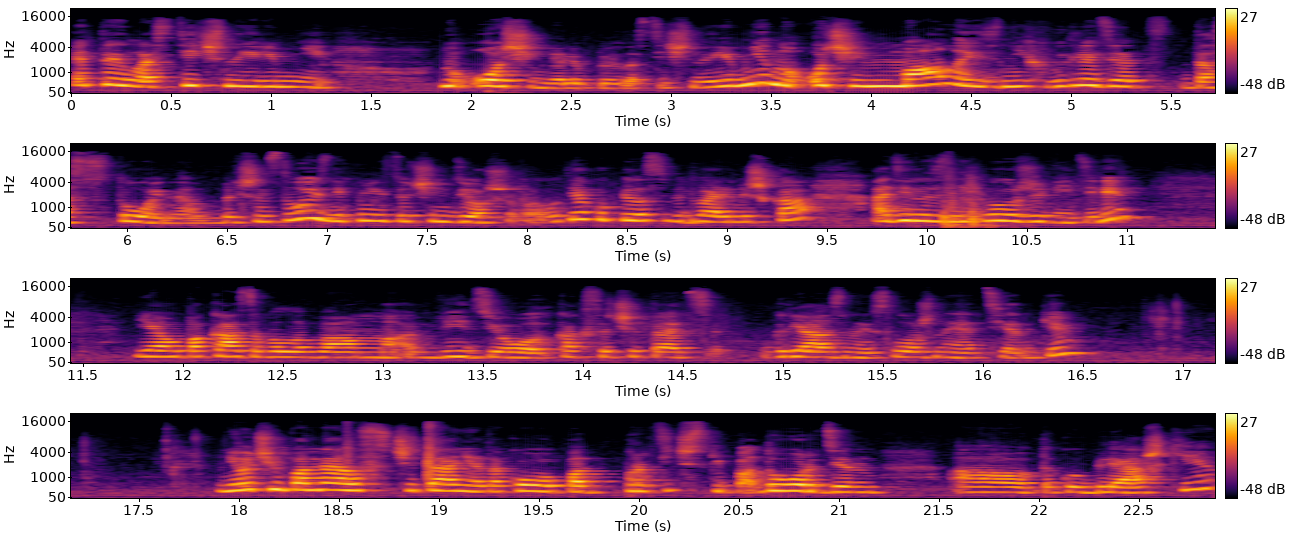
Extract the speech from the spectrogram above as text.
это эластичные ремни. Ну, очень я люблю эластичные ремни, но очень мало из них выглядят достойно. Большинство из них выглядит очень дешево. Вот я купила себе два ремешка, один из них вы уже видели. Я показывала вам в видео, как сочетать грязные сложные оттенки. Мне очень понравилось сочетание такого под, практически под орден а, такой бляшки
